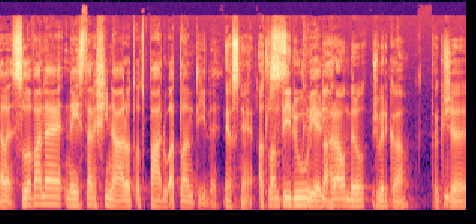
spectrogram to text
Hele, Slované, nejstarší národ od pádu Atlantídy. Jasně, Atlantídu Skvělý. nahrál Miro Žbirka, takže...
